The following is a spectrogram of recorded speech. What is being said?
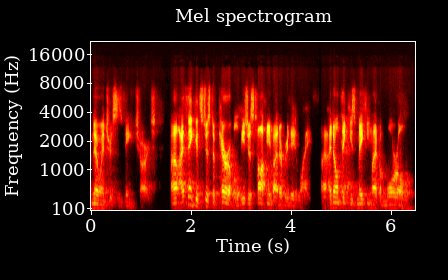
no interest is being charged? Uh, I think it's just a parable. He's just talking about everyday life. I, I don't think he's making like a moral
